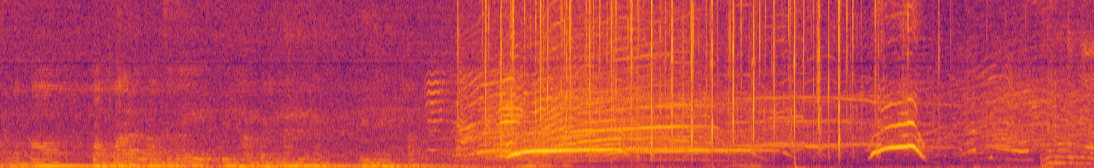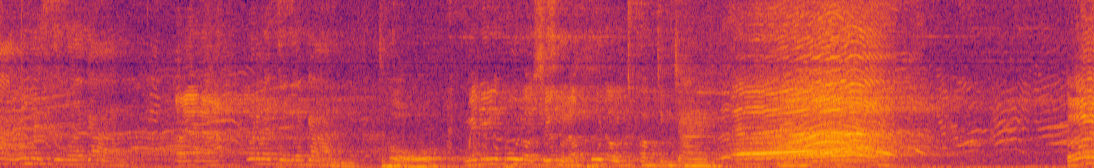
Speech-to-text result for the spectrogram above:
ำแล้วก็หวังว่าเราจะได้เดินทางไปข้างหน้าด้วยกันเรื่อยๆครับ ความจริงใจเฮ้ย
